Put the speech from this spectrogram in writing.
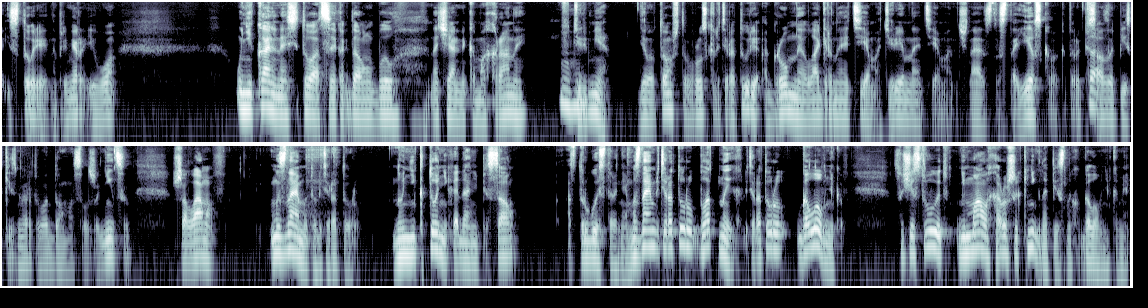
истории. Например, его уникальная ситуация, когда он был начальником охраны в Мгм. тюрьме. Дело в том, что в русской литературе огромная лагерная тема, тюремная тема, начиная с Достоевского, который писал Так. записки из мертвого дома, Солженицын, Шаламов. Мы знаем эту литературу, но никто никогда не писал а с другой стороны. Мы знаем литературу блатных, литературу уголовников. Существует немало хороших книг, написанных уголовниками,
